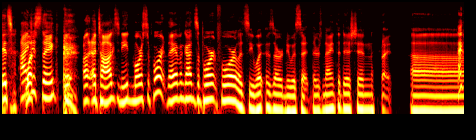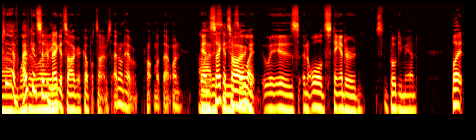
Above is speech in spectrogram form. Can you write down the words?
it's. what- just think it, uh, uh, Togs need more support. They haven't gotten support for. Let's see, what is our newest set? There's ninth edition. right. Uh, Actually, I've I've considered Megatog a couple times. I don't have a problem with that one. and Psychotog is an old standard boogeyman. But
